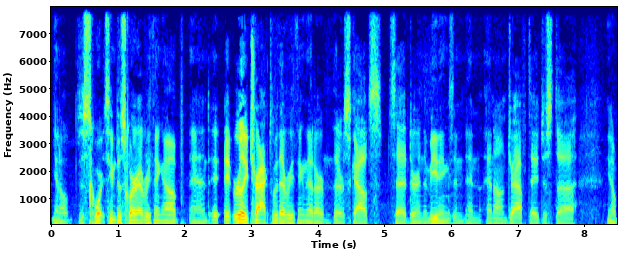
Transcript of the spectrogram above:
you know, just square, seemed to square everything up, and it, it really tracked with everything that our that our scouts said during the meetings and, and, and on draft day. Just uh, you know,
